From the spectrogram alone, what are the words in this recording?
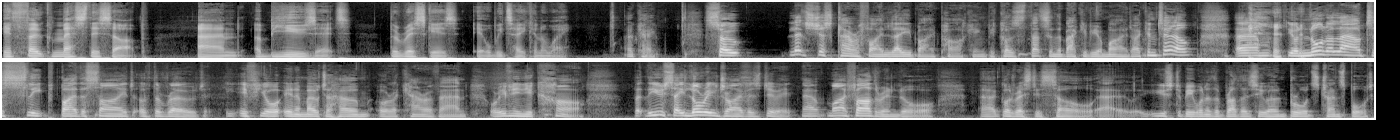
if folk mess this up and abuse it, the risk is it will be taken away. Okay. So let's just clarify lay-by parking because that's in the back of your mind. I can tell. Um, you're not allowed to sleep by the side of the road if you're in a motorhome or a caravan or even in your car. But you say lorry drivers do it. Now, my father-in-law uh, God rest his soul, uh, used to be one of the brothers who owned Broad's Transport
